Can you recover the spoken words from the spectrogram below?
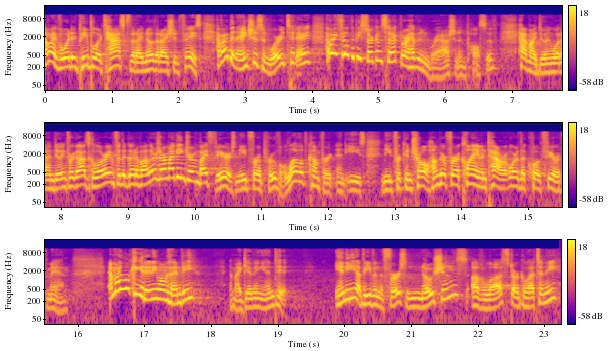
Have I avoided people or tasks that I know that I should face? Have I been anxious and worried today? Have I failed to be circumspect or have I been rash and impulsive? Am I doing what I'm doing for God's glory and for the good of others? Or am I being driven by fears, need for approval, love of comfort and ease, need for control, hunger for acclaim and power, or the quote, fear of man? Am I looking at anyone with envy? Am I giving in to any of even the first notions of lust or gluttony?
